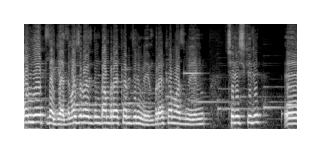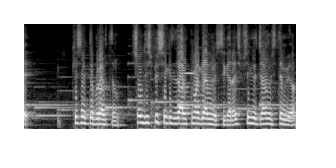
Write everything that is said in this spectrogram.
o niyetle geldim. Acaba dedim ben bırakabilir miyim? Bırakamaz mıyım? Çelişkili. Ee, kesinlikle bıraktım. Şimdi hiçbir şekilde de aklıma gelmiyor sigara. Hiçbir şekilde canım istemiyor.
